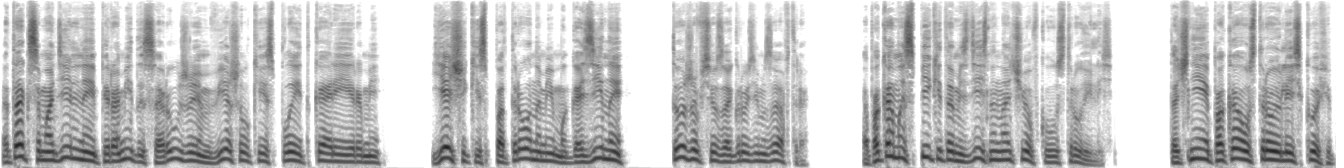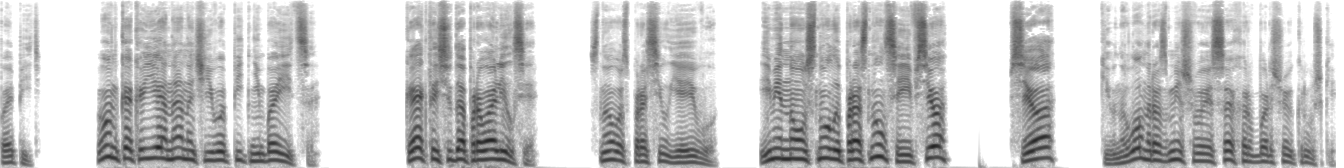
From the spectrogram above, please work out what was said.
А так самодельные пирамиды с оружием, вешалки с плейт-карьерами Ящики с патронами, магазины — тоже все загрузим завтра. А пока мы с Пикетом здесь на ночевку устроились. Точнее, пока устроились кофе попить. Он, как и я, на ночь его пить не боится. «Как ты сюда провалился?» — снова спросил я его. «Именно уснул и проснулся, и все? Все? кивнул он, размешивая сахар в большой кружке.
